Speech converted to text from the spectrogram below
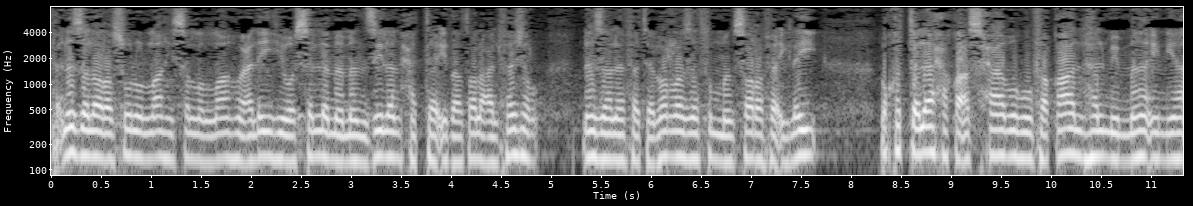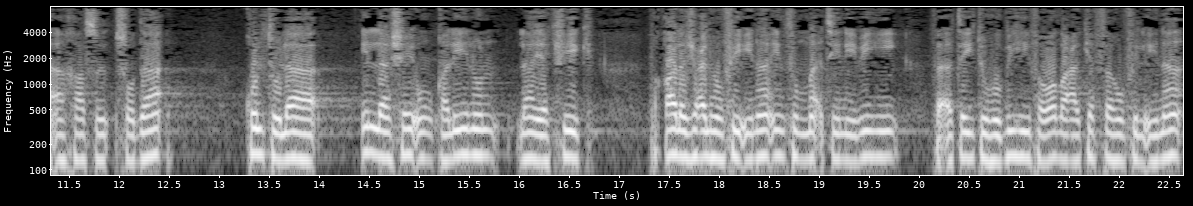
فنزل رسول الله صلى الله عليه وسلم منزلا حتى إذا طلع الفجر نزل فتبرز ثم انصرف إلي وقد تلاحق أصحابه فقال هل من ماء يا أخا صداء؟ قلت لا. إلا شيء قليل لا يكفيك. فقال اجعله في إناء ثم أتني به فأتيته به فوضع كفه في الإناء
